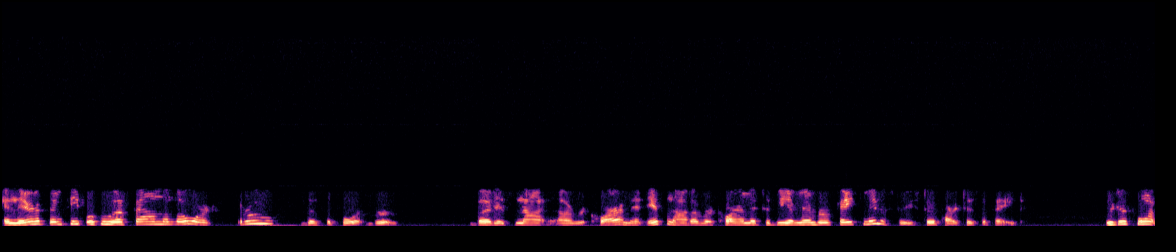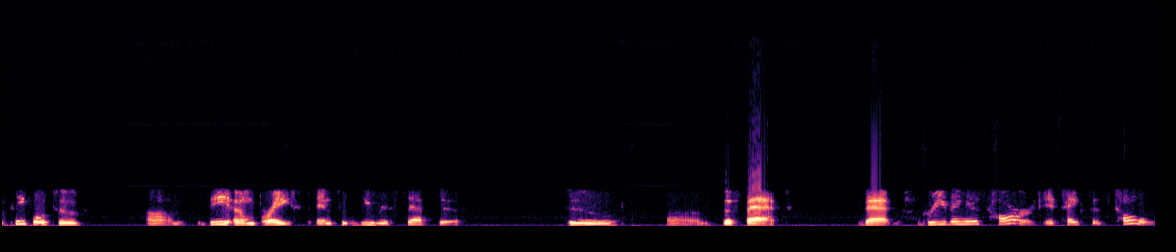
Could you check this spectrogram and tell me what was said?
And there have been people who have found the Lord through the support group. But it's not a requirement. It's not a requirement to be a member of Faith Ministries to participate. We just want people to um, be embraced and to be receptive to um, the fact that grieving is hard. It takes its toll.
